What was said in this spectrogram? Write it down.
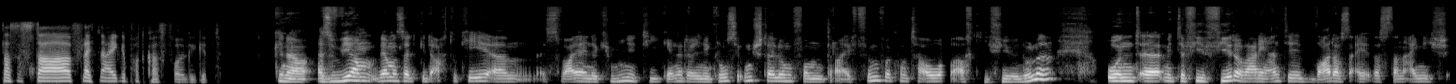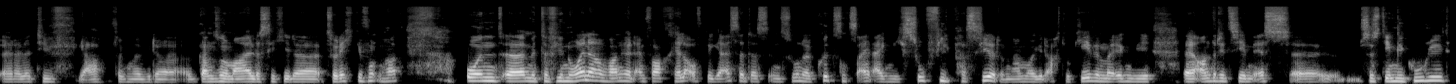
dass es da vielleicht eine eigene Podcast-Folge gibt. Genau, also wir haben, wir haben uns halt gedacht, okay, ähm, es war ja in der Community generell eine große Umstellung vom 3.5er Contao auf die 4.0er und äh, mit der 4.4er Variante war das, das dann eigentlich äh, relativ, ja, sag mal wieder ganz normal, dass sich jeder zurechtgefunden hat. Und äh, mit der 4.9er waren wir halt einfach hellauf begeistert, dass in so einer kurzen Zeit eigentlich so viel passiert. Und dann haben wir gedacht, okay, wenn man irgendwie äh, andere CMS-Systeme äh, googelt,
